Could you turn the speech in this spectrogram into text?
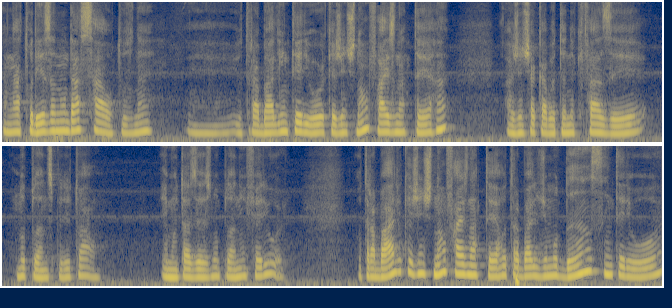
A natureza não dá saltos, né? É, e o trabalho interior que a gente não faz na Terra a gente acaba tendo que fazer no plano espiritual e muitas vezes no plano inferior. O trabalho que a gente não faz na Terra, o trabalho de mudança interior,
